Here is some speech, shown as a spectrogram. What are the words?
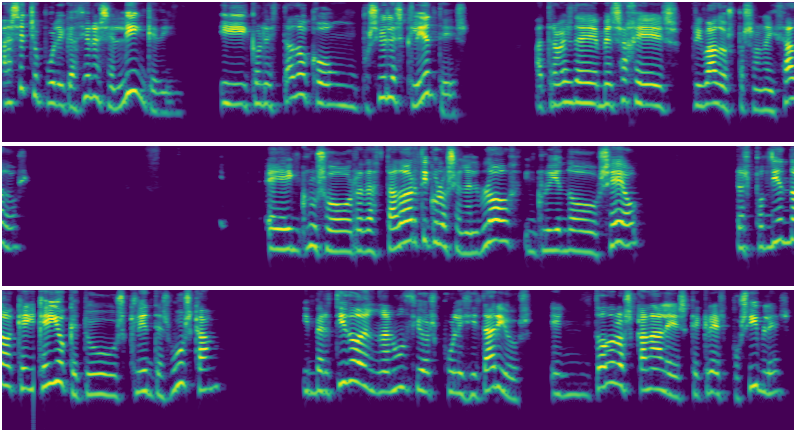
Has hecho publicaciones en LinkedIn y conectado con posibles clientes a través de mensajes privados personalizados e incluso redactado artículos en el blog, incluyendo SEO, respondiendo a aquello que tus clientes buscan, invertido en anuncios publicitarios en todos los canales que crees posibles,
